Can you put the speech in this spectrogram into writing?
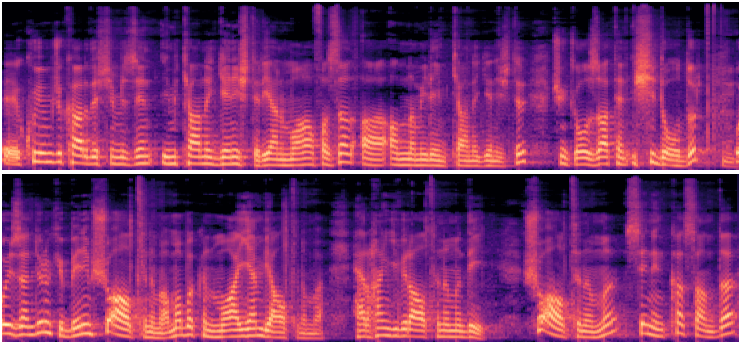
E, kuyumcu kardeşimizin imkanı geniştir. Yani muhafaza a, anlamıyla imkanı geniştir. Çünkü o zaten işi de odur. O yüzden diyorum ki benim şu altınımı ama bakın muayyen bir altınımı, herhangi bir altınımı değil. Şu altınımı senin kasanda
